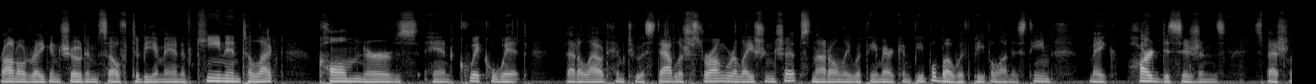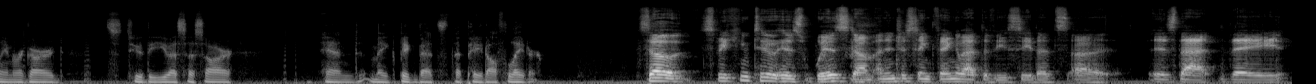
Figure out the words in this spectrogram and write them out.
Ronald Reagan showed himself to be a man of keen intellect, calm nerves, and quick wit that allowed him to establish strong relationships, not only with the American people, but with people on his team, make hard decisions, especially in regard to the USSR, and make big bets that paid off later. So, speaking to his wisdom, an interesting thing about the VC that's uh, is that they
